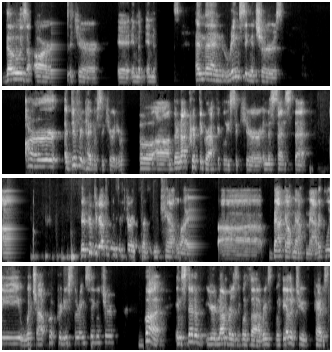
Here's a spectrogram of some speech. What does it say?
those are secure in the in the and then ring signatures are a different type of security so um, they're not cryptographically secure in the sense that uh, they're cryptographically secure in the sense that you can't like uh, back out mathematically which output produced the ring signature. But instead of your numbers with uh, rings with the other two privacy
